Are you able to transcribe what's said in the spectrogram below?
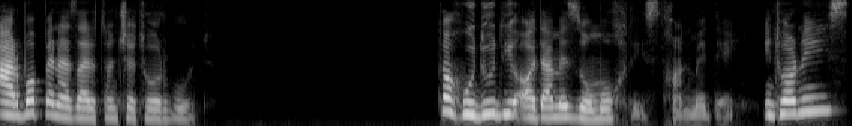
ارباب به نظرتان چطور بود؟ تا حدودی آدم زمختی است خانم دین. اینطور نیست؟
